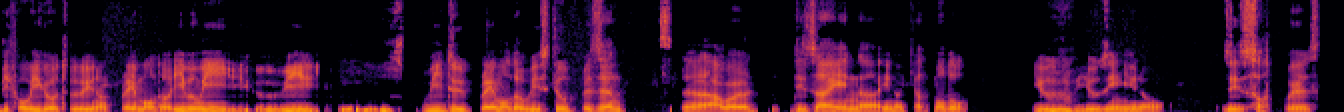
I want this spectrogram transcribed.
before we go to you know gray model. Even we we we do gray model, we still present uh, our design, uh, you know, CAD model you, mm-hmm. using, you know, these softwares.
